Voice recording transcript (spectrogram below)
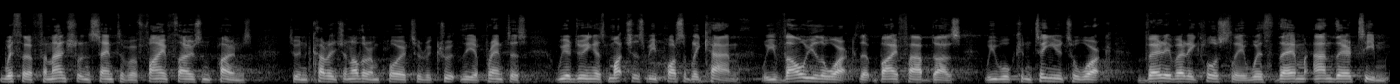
with a financial incentive of £5,000 to encourage another employer to recruit the apprentice, we are doing as much as we possibly can. We value the work that BIFAB does. We will continue to work very, very closely with them and their team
